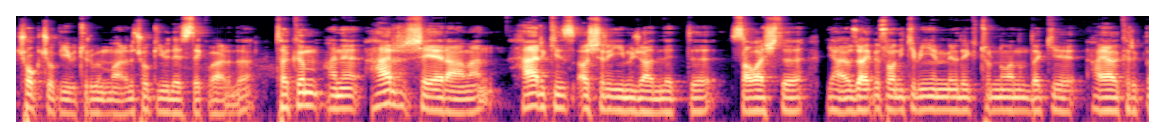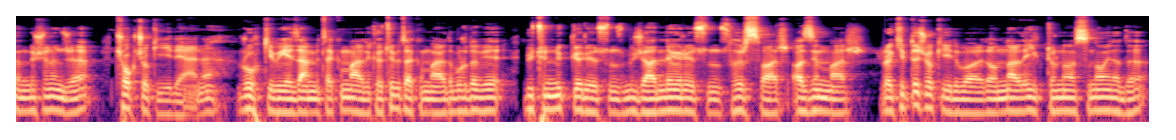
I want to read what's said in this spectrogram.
çok çok iyi bir tribün vardı. Çok iyi bir destek vardı. Takım hani her şeye rağmen herkes aşırı iyi mücadele etti. Savaştı. Yani özellikle son 2021'deki turnuvanındaki hayal kırıklığını düşününce çok çok iyiydi yani. Ruh gibi gezen bir takım vardı. Kötü bir takım vardı. Burada bir bütünlük görüyorsunuz. Mücadele görüyorsunuz. Hırs var. Azim var. Rakip de çok iyiydi bu arada. Onlar da ilk turnuvasını oynadı.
